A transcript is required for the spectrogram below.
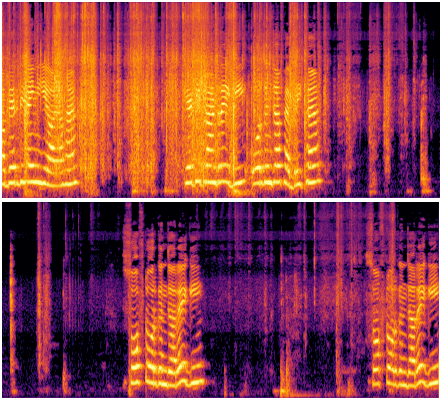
अब एक डिज़ाइन ये आया है। केटी ब्रांड रहेगी और गंजा फैब्रिक है। सॉफ्ट और गंजा रहेगी। सॉफ्ट और गंजा रहेगी।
